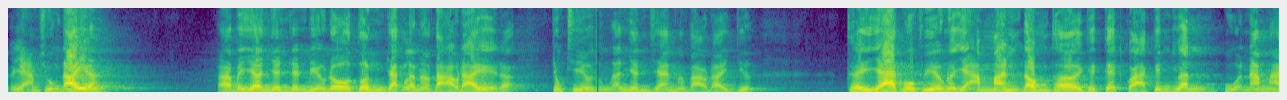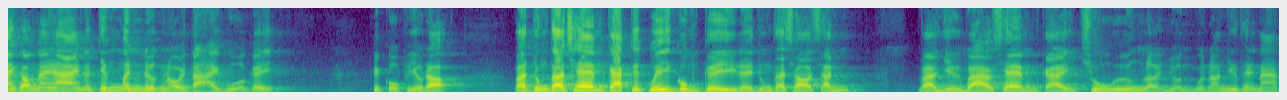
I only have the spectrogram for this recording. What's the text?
Nó giảm xuống đáy à, à bây giờ nhìn trên biểu đồ tuần chắc là nó tạo đáy rồi đó. Chút xíu chúng ta nhìn xem nó tạo đáy chưa. Thì giá cổ phiếu nó giảm mạnh, đồng thời cái kết quả kinh doanh của năm 2022 nó chứng minh được nội tại của cái cái cổ phiếu đó. Và chúng ta xem các cái quý cùng kỳ để chúng ta so sánh và dự báo xem cái xu hướng lợi nhuận của nó như thế nào.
